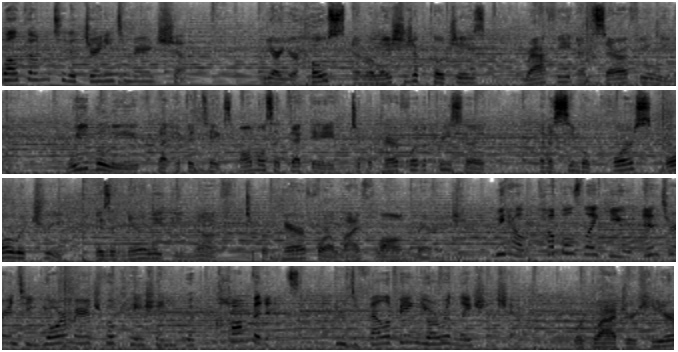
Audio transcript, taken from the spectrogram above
Welcome to the Journey to Marriage show. We are your hosts and relationship coaches, Rafi and Sarah Fiolina. We believe that if it takes almost a decade to prepare for the priesthood, then a single course or retreat isn't nearly enough to prepare for a lifelong marriage. We help couples like you enter into your marriage vocation with confidence through developing your relationship. We're glad you're here.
